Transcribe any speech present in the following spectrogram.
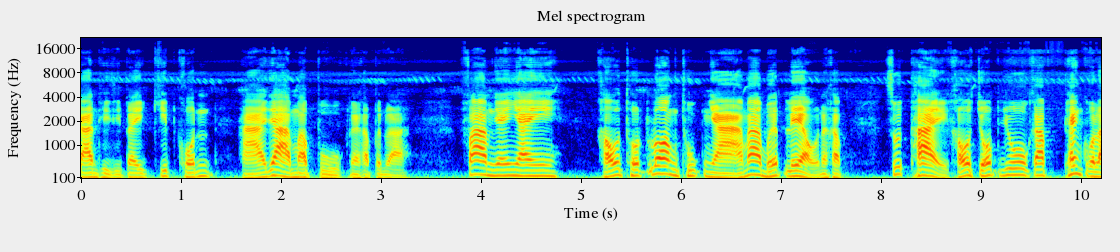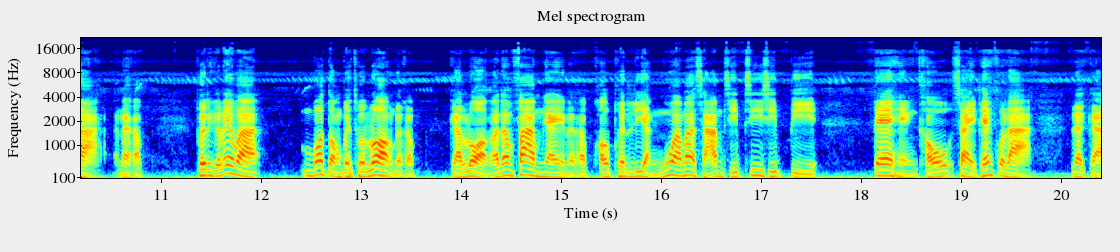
การที่สิไปคิดค้นหาหญ้ามาปลูกนะครับเพิ่อนว่าฟาร์มใหญ่ๆเขาทดลองทุกหญ้ามาเบิดแล้วนะครับ สุดท้ายเขาจบอยู่กับแพงโกล่านะครับ เพิ่อนก็เลยว่าบ่ต้องไปทดลองนะครับการหลอกเอาน้ำฟาร์มใหญ่นะครับ เขาเพิ่นเลี้ยงงัวมา 30 40 ปี แต่แห่งเขาใส่แพงโกลาแล้วก็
